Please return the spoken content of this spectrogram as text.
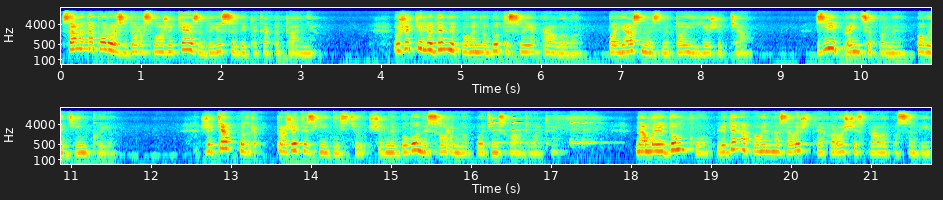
Саме на порозі дорослого життя я задаю собі таке питання. У житті людини повинно бути своє правило, пов'язане з метою її життя, з її принципами, поведінкою. Життя прожити з гідністю, щоб не було не соромно потім згадувати. На мою думку, людина повинна залишити хороші справи по собі,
